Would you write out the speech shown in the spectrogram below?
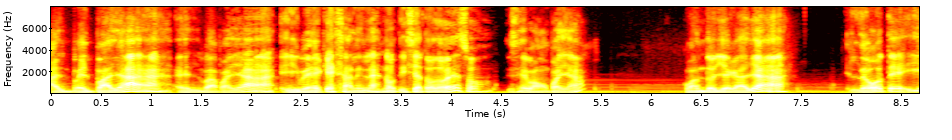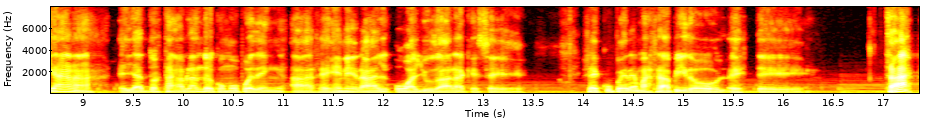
al ver para allá, él va para allá y ve que salen las noticias, todo eso, dice, vamos para allá. Cuando llega allá, Lote y Ana, ellas dos están hablando de cómo pueden ah, regenerar o ayudar a que se recupere más rápido este Tac.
